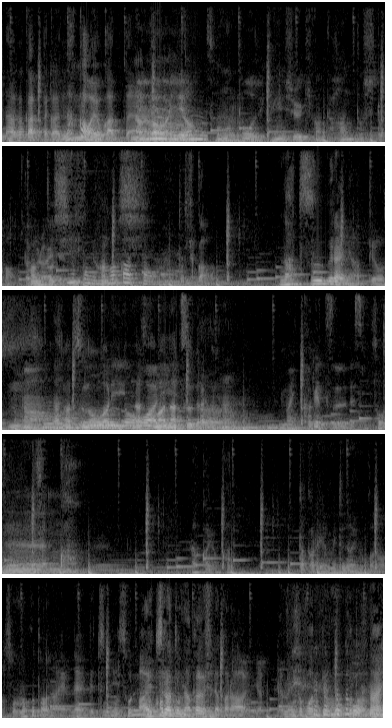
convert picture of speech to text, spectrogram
長かったから仲は良かったよ、うん仲はいいな。でその当時研修期間って半年とかあったぐらいで半そうそう長かったよね。半年か。夏ぐらいに発表する、うん。うん夏の終わり夏の終わり。まあ夏ぐらいうん。今1ヶ月ですもんそうね、うんったからやめてないのかな。そんなことはないよね。別に。それは。あいつらと仲良しだからややめとこうって思うことはない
